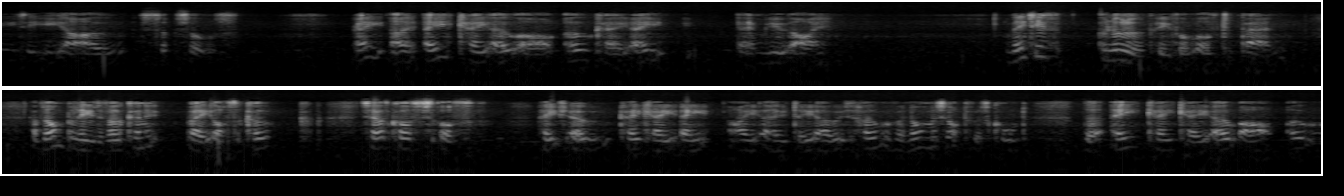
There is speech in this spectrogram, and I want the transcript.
P-T-E-R-O source. A-K-O-R-O-K-A-M-U-I. Native Uluru people of Japan have long believed the volcanic bay off the co- south coast of H-O-K-K-A-I-O-D-O is home of an enormous octopus called the A-K-K-O-R-O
